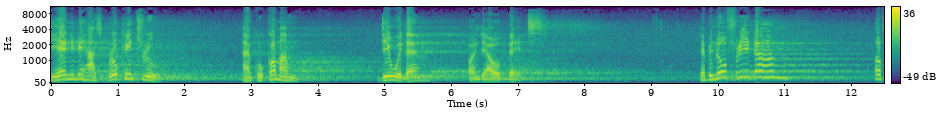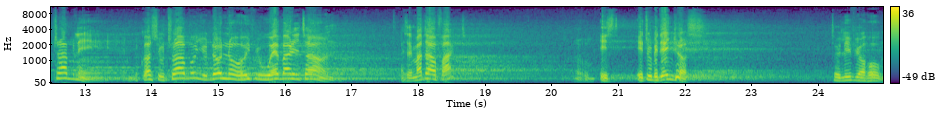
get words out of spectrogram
the enemy has broken through and could come and deal with them on their own beds. There'll be no freedom of traveling because you travel, you don't know if you will ever return. As a matter of fact, it will be dangerous to leave your home.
